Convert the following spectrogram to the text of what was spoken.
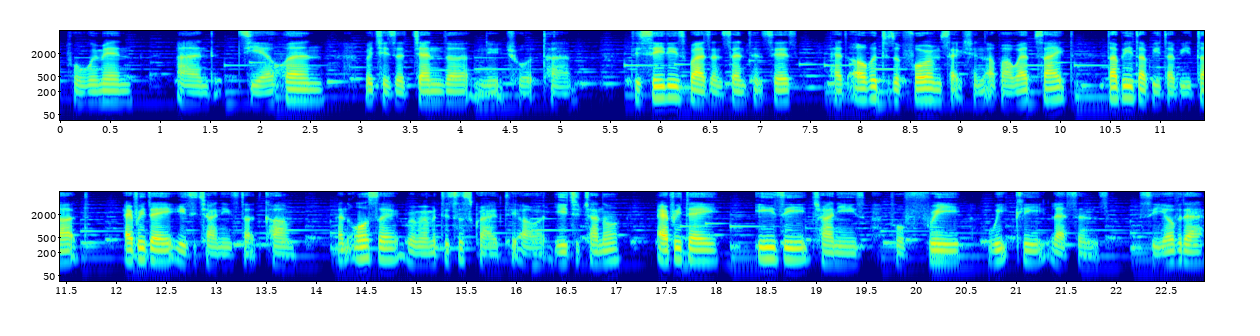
for women, and 结婚, which is a gender neutral term. To see these words and sentences, head over to the forum section of our website www.everydayeasychinese.com and also remember to subscribe to our YouTube channel Everyday Easy Chinese for free weekly lessons. See you over there.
